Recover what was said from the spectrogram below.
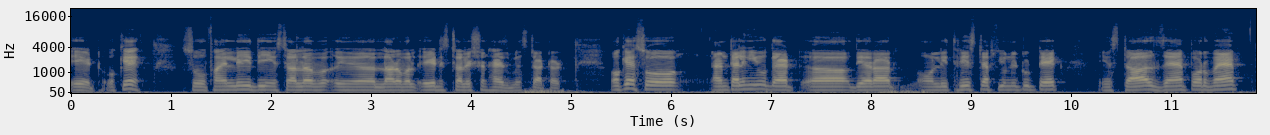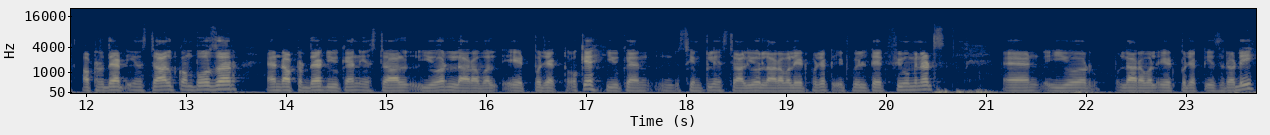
8 okay? So finally the installer uh, laravel 8 installation has been started. Okay so i'm telling you that uh, there are only three steps you need to take. Install XAMPP or WAMP after that install composer and after that you can install your laravel 8 project okay? You can simply install your laravel 8 project. It will take few minutes and your laravel 8 project is ready.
